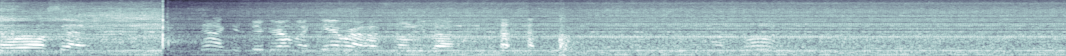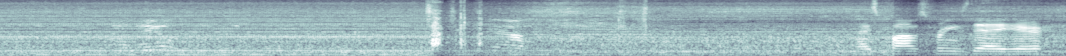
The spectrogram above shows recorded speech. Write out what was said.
and we're all set. Now I can figure out my camera I was telling you about. Nice Palm Springs day here.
